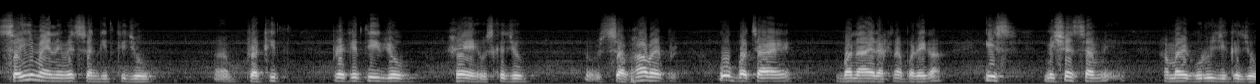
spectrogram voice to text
सही महीने में संगीत की जो प्रकृति प्रकृति जो है, उसका जो स्वभाव है, वो बचाए, बनाए रखना पड़ेगा। इस मिशन से हम हमारे गुरु जी का जो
